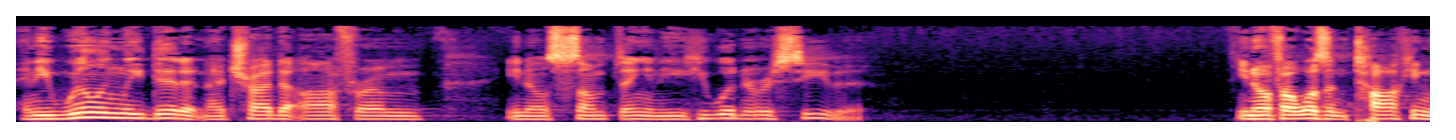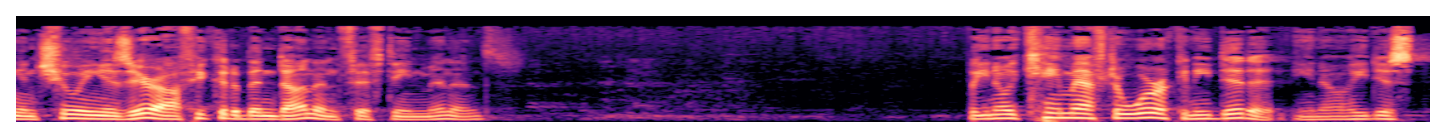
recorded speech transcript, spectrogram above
And he willingly did it. And I tried to offer him, you know, something, and he, he wouldn't receive it. You know, if I wasn't talking and chewing his ear off, he could have been done in 15 minutes. But, you know, he came after work and he did it. You know, he just,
